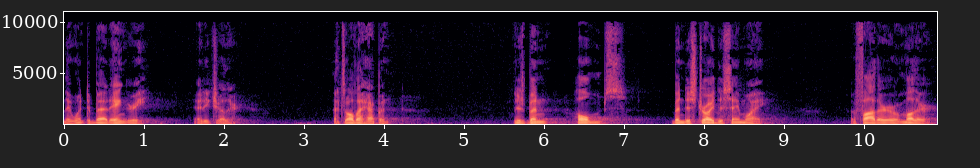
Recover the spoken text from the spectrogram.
they went to bed angry at each other. That's all that happened. There's been homes been destroyed the same way. A father or a mother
